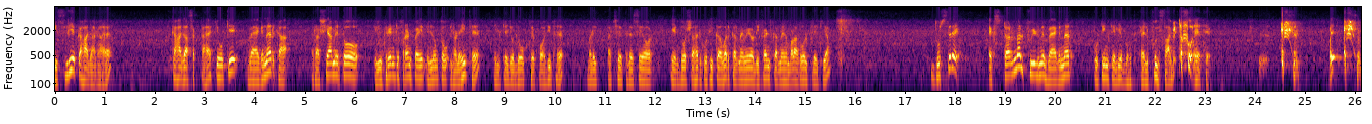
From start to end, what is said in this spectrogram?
इसलिए कहा जा रहा है, कहा जा सकता है क्योंकि वैगनर का रशिया में तो यूक्रेन के फ्रंट पर इन लोग तो लड़े ही थे। इनके जो लोग थे, फौजी थे, बड़ी अच्छे तरह से और एक दो शहर को रिकवर करने में और डिफेंड करने में बड़ा रोल प्ले किया। दूसरे एक्सटर्नल फ़ील्ड में वैगनर पुतिन के लिए बहुत हेल्पफुल साबित हो रहे थे।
